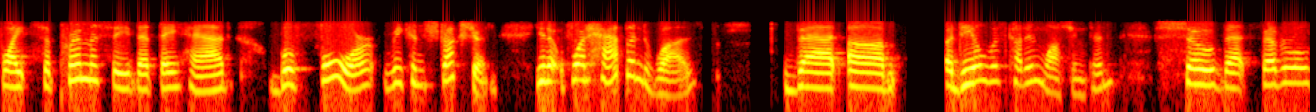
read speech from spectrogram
white supremacy that they had before Reconstruction. You know, what happened was that um, a deal was cut in Washington so that federal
